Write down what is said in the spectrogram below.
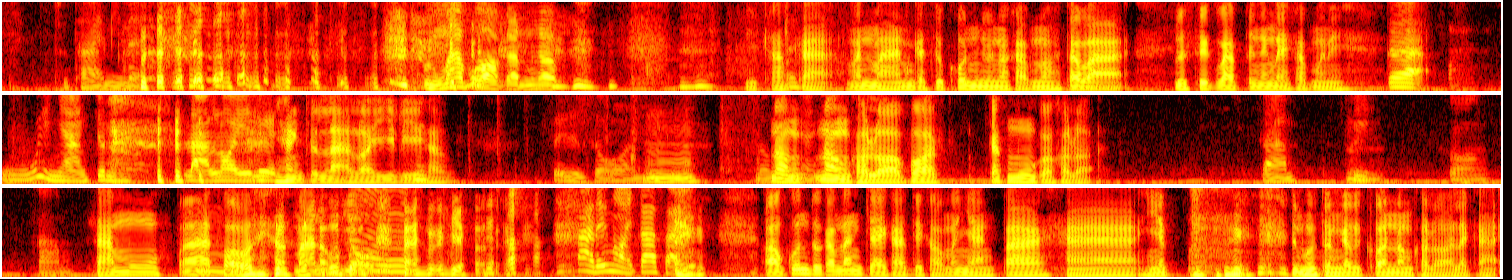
สุดท้ายนี่แหละ ฝึงมาพอกันครับ นี่ครับกะมันหมานกับสุกคนอยู่นะครับเนาะแต่ว่ารู้สึกว่าเป็นยังไงครับมือนี้ก็อุ้ยย่างจนหลาลอยเลยยังจนละลอยอีหลีครับสะอื่นสะอ่อนอืมดก น้องใหญ่น้องเขารอพ่อจักหมูก็เขารอสามหสี่นึ่งสองสาม สามหมูป้าดอืมพอเดียวหมานผู้เดียวหมานผู้เดียว ตาเด็กหน่อยตาใส ขอบคุณตัวกำลังใจครับที่เขามายางปลาหาเห็ด เป็นผู้ตนกับอีกคนน้องเขารอแล้วก็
